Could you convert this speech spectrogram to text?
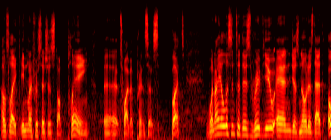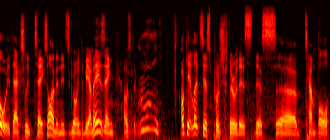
I was like, in my frustration, stopped playing uh, Twilight Princess. But when I listened to this review and just noticed that, oh, it actually takes on and it's going to be amazing, I was like, mm, okay, let's just push through this this uh, temple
